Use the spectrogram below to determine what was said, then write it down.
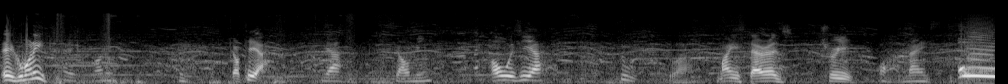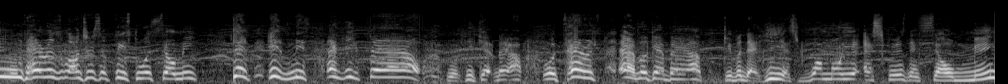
Hey, good morning. Hey, morning. Your kid ah? Yeah, Xiaoming. How old is he ah? Two. Two ah. Mine is Terrence, three. Oh, nice. Oh, Terrence launches a fist towards Xiaoming. Then he missed and he fell. Will he get back up? Will Terrence ever get back up? Given that he has one more year experience than Xiaoming,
